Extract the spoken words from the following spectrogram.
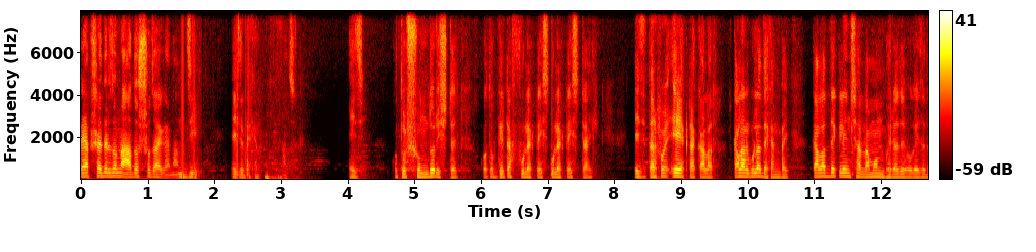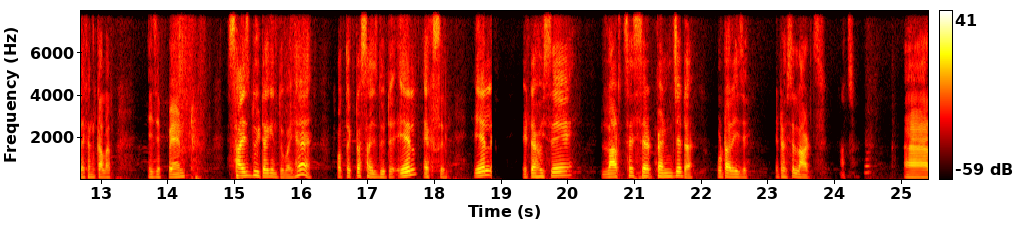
ব্যবসায়ীদের জন্য আদর্শ জায়গা না? জি এই যে দেখেন। আচ্ছা। এই যে কত সুন্দর স্টাইল কত গেটা ফুল একটা ফুল একটা স্টাইল এই যে তারপর এই একটা কালার কালারগুলো দেখেন ভাই কালার দেখলে ইনশাল্লাহ মন ভরে দেবো এই যে দেখেন কালার এই যে প্যান্ট সাইজ দুইটা কিন্তু ভাই হ্যাঁ? প্রত্যেকটা সাইজ দুইটা এল এক্সেল এল এটা হইছে লার্জ সাইজ প্যান্ট যেটা ওটার এই যে এটা হচ্ছে লার্জ আচ্ছা। আর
